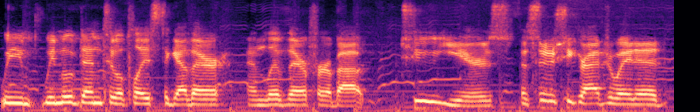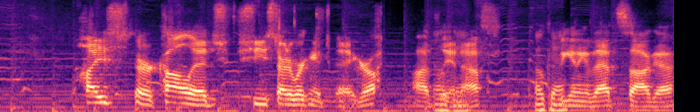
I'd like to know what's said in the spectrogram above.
we we moved into a place together and lived there for about two years. As soon as she graduated high or college, she started working at Tigra. Oddly Okay. enough, Okay. beginning of that saga.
